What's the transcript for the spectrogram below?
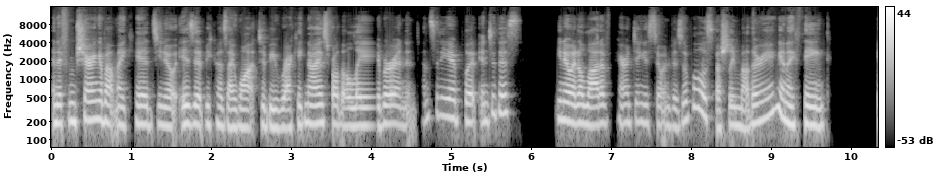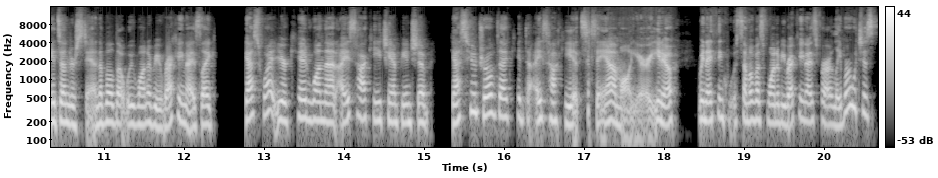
And if I'm sharing about my kids, you know, is it because I want to be recognized for all the labor and intensity I put into this? You know, and a lot of parenting is so invisible, especially mothering. And I think it's understandable that we want to be recognized. Like, guess what? Your kid won that ice hockey championship. Guess who drove that kid to ice hockey at 6 a.m. all year? You know, I mean, I think some of us want to be recognized for our labor, which is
